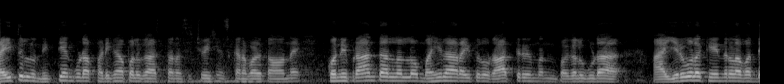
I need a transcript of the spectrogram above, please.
రైతులు నిత్యం కూడా పడిగాపలు కాస్తున్న సిచ్యువేషన్స్ కనబడతా ఉన్నాయి. కొన్ని ప్రాంతాలలో మహిళా రైతులు రాత్రి పగలు కూడా ఆ ఎరువుల కేంద్రాల వద్ద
